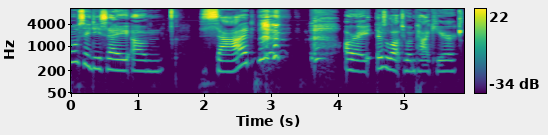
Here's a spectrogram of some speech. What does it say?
como se dice, um, sad. All right, there's a lot to unpack here.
